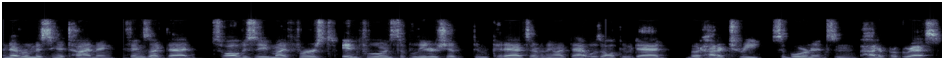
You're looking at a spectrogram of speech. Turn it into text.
and never missing a timing, things like that. So obviously, my first influence of leadership through cadets, everything like that, was all through Dad about how to treat subordinates and how to progress.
